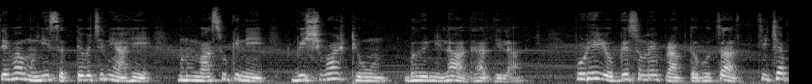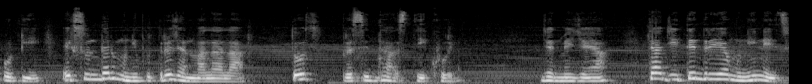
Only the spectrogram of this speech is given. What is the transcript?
तेव्हा मुनी सत्यवचनी आहे म्हणून वासुकीने विश्वास ठेवून भगिनीला आधार दिला. पुढे योग्य समय प्राप्त होताच तिच्या पोटी एक सुंदर मुनिपुत्र जन्माला आला. तोच प्रसिद्ध आस्तिक होय. जन्मेजया त्या जितेंद्रिय मुनीनेच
